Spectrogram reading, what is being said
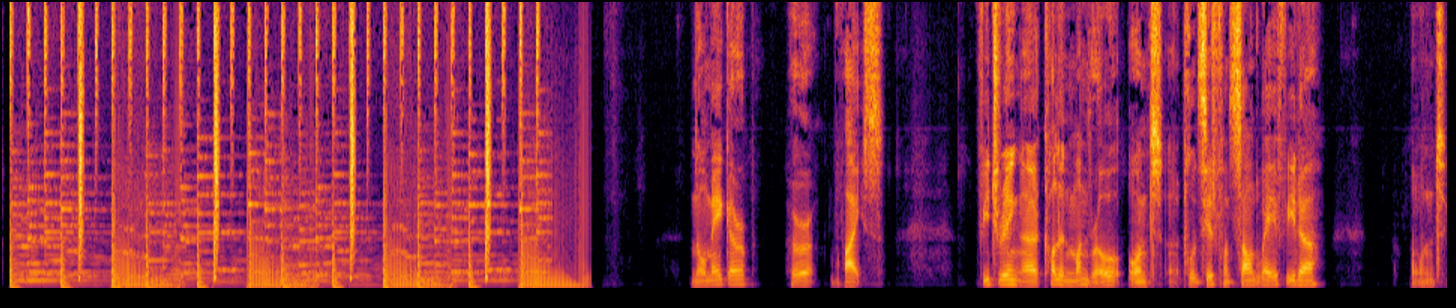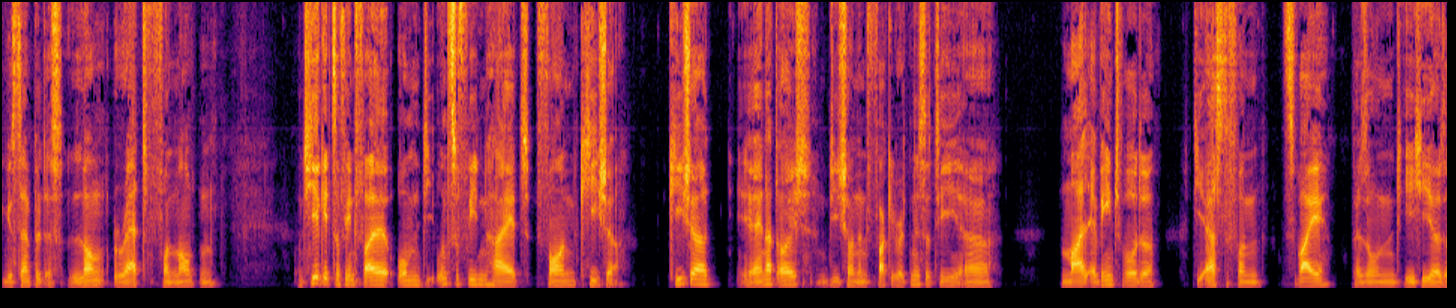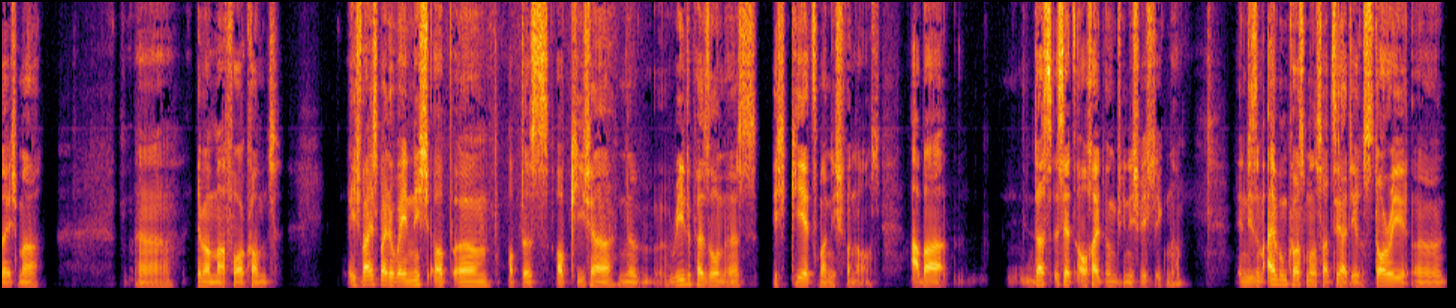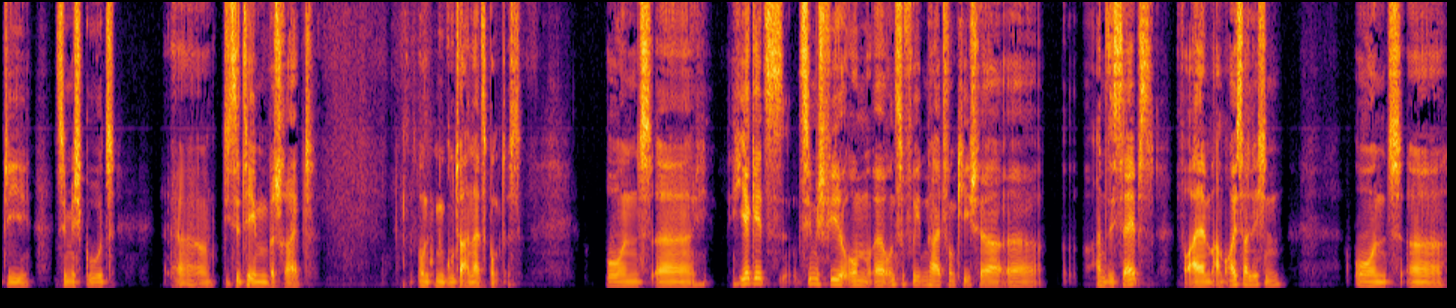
No Make-up, Her Vice. Featuring äh, Colin Monroe und äh, produziert von Soundwave wieder. Und gesampelt ist Long Red von Mountain. Und hier geht's auf jeden Fall um die Unzufriedenheit von Keisha. Keisha, ihr erinnert euch, die schon in Fuck Ethnicity äh, mal erwähnt wurde. Die erste von zwei Personen, die hier, sag ich mal, äh, immer mal vorkommt. Ich weiß by the way nicht, ob ähm, ob das, ob Keisha eine reale Person ist. Ich gehe jetzt mal nicht von aus. Aber das ist jetzt auch halt irgendwie nicht wichtig. Ne? In diesem Albumkosmos hat sie halt ihre Story, äh, die ziemlich gut äh, diese Themen beschreibt und ein guter Anhaltspunkt ist. Und äh, hier geht's ziemlich viel um äh, Unzufriedenheit von Keisha äh, an sich selbst, vor allem am Äußerlichen. Und äh,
